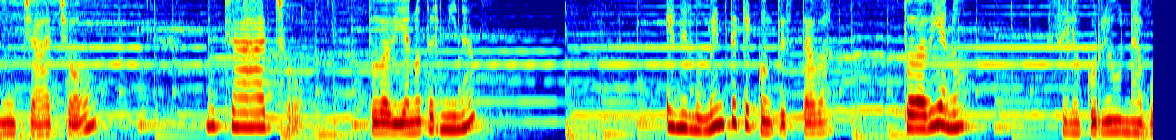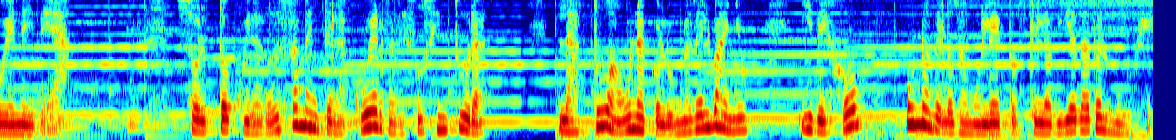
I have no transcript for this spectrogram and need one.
Muchacho, muchacho, ¿todavía no terminas? En el momento en que contestaba, Todavía no. Se le ocurrió una buena idea. soltó cuidadosamente la cuerda de su cintura, la ató a una columna del baño y dejó uno de los amuletos que le había dado el monje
